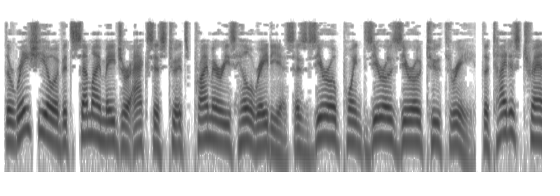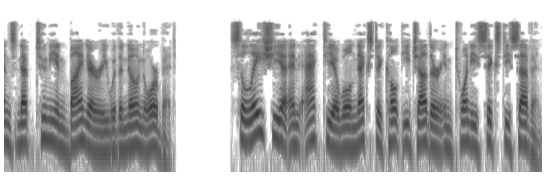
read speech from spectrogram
The ratio of its semi-major axis to its primary's Hill radius is 0.0023, the tightest trans-Neptunian binary with a known orbit. Salacia and Actaea will next occult each other in 2067.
